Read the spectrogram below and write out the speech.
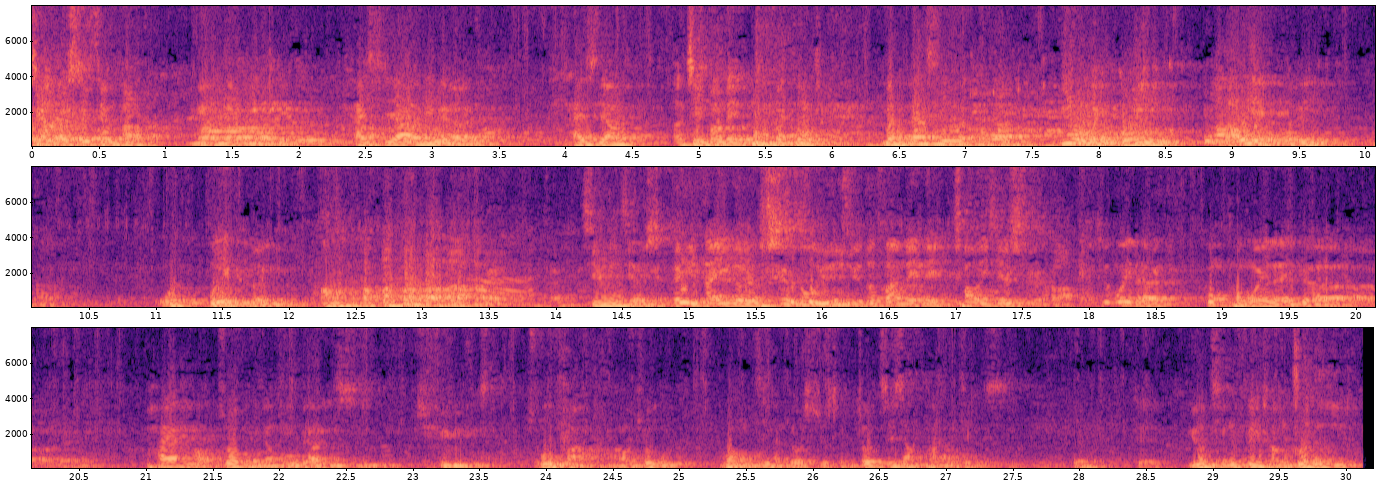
是吗？没有没有没有没有，还是要那个，还是要啊，这方面有成本控制。没有，但是因为看到英伟可以，导演可以，啊，我我也可以 啊。行行行，是可以在一个适度允许的范围内超一些时啊。就是为了共同为了一个拍好作品的目标一起去出发，然后就忘记很多事情，就只想拍好这个戏。对对，用情非常专一。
